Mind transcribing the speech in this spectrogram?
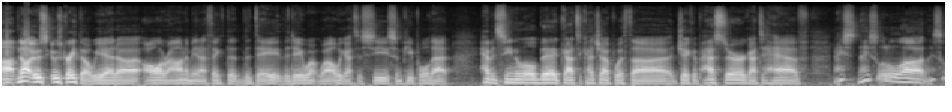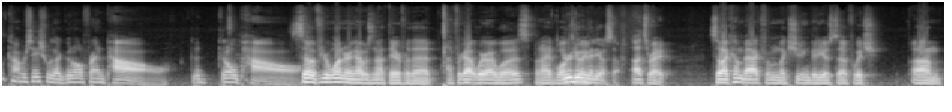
Uh, no, it was it was great though. We had uh, all around. I mean, I think that the day the day went well. We got to see some people that haven't seen a little bit. Got to catch up with uh, Jacob Hester. Got to have nice nice little uh, nice little conversation with our good old friend Powell. Good good old Powell. So if you're wondering, I was not there for that. I forgot where I was, but I had walked. you were doing away. video stuff. Oh, that's right. So I come back from like shooting video stuff, which, um,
